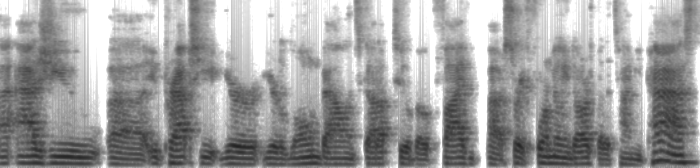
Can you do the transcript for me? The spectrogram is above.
uh, as you, uh, you perhaps you, your your loan balance got up to about five uh, sorry four million dollars by the time you passed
